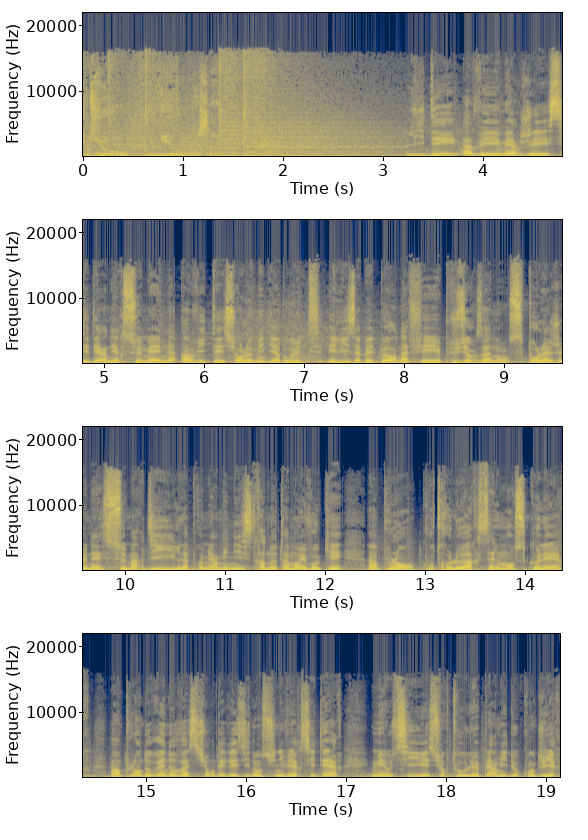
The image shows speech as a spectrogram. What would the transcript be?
Studio News. L'idée avait émergé ces dernières semaines. Invitée sur le Média Brut, Elisabeth Borne a fait plusieurs annonces pour la jeunesse. Ce mardi, la Première ministre a notamment évoqué un plan contre le harcèlement scolaire, un plan de rénovation des résidences universitaires, mais aussi et surtout le permis de conduire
